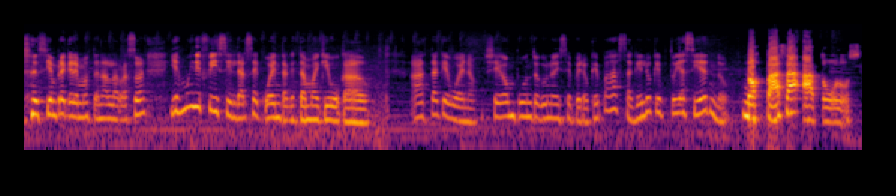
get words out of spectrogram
Siempre queremos tener la razón y es muy difícil darse cuenta que estamos equivocados. Hasta que, bueno, llega un punto que uno dice, pero ¿qué pasa? ¿Qué es lo que estoy haciendo? Nos pasa a todos.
